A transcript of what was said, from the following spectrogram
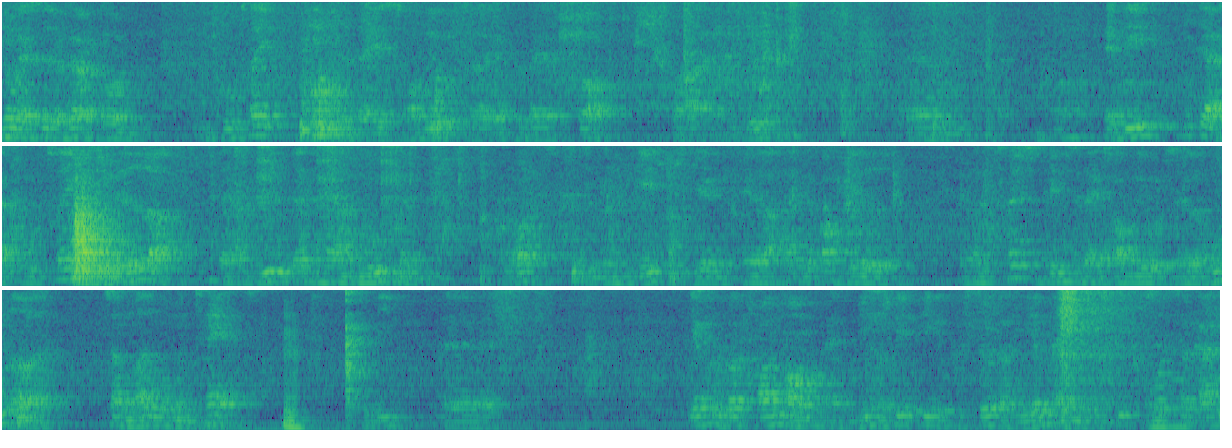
Nu har jeg siddet og hørt på en 2-3 pinsedags oplevelser, efter hvad jeg forstår fra Gud. Øhm, er det de der 2-3 ledere, der har givet den her movement rundt i Jesuskirken, eller har I oplevet 50 pinsedags oplevelser, eller 100, sådan meget momentalt? Mm. Fordi øh, jeg kunne godt drømme om, at vi måske fik et par stykker hjemme, så, så gang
